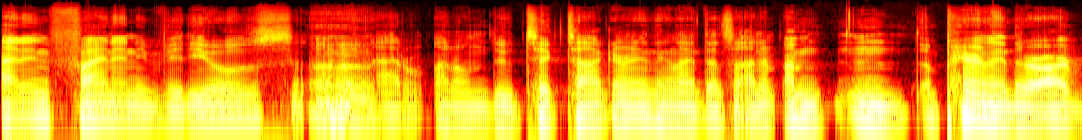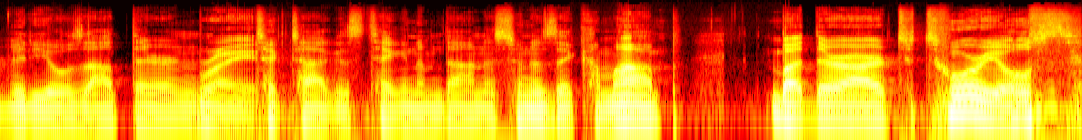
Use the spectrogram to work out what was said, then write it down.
I didn't find any videos. I mean, Uh-huh. I don't. I don't do TikTok or anything like that. So I don't, I'm. mm, Apparently, there are videos out there, and Right. TikTok is taking them down as soon as they come up. But there are tutorials,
